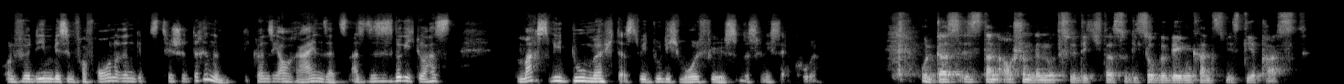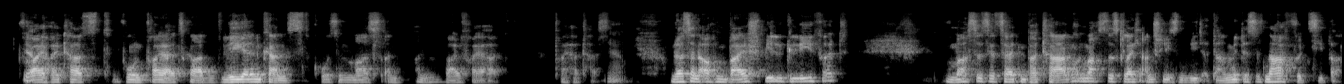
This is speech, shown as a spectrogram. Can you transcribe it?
Und für die ein bisschen verfroreneren gibt es Tische drinnen. Die können sich auch reinsetzen. Also das ist wirklich, du hast, mach's wie du möchtest, wie du dich wohlfühlst. Und das finde ich sehr cool. Und das ist dann auch schon der Nutz für dich, dass du dich so bewegen kannst, wie es dir passt. Freiheit ja. hast, hohen Freiheitsgrad wählen kannst, großem Maß an, an Wahlfreiheit Freiheit hast. Ja. Und du hast dann auch ein Beispiel geliefert. Du machst es jetzt seit ein paar Tagen und machst es gleich anschließend wieder. Damit ist es nachvollziehbar.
